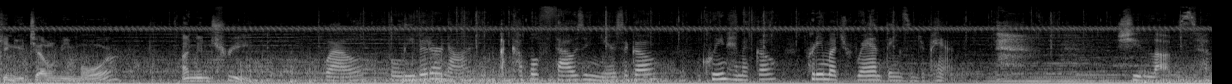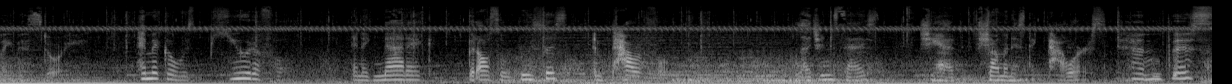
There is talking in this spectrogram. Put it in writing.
Can you tell me more? I'm intrigued. Well, believe it or not, a couple thousand years ago, Queen Himiko pretty much ran things in Japan. She loves telling this story. Himiko was beautiful, enigmatic, but also ruthless and powerful. Legend says she had shamanistic powers. And this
